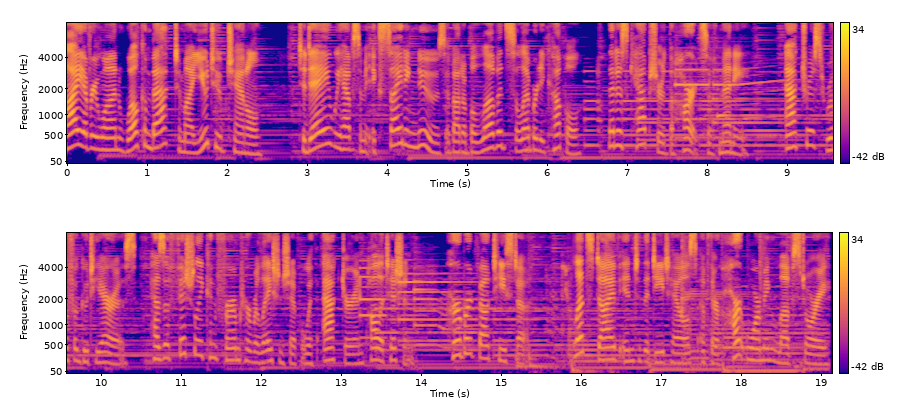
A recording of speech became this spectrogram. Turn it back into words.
Hi everyone, welcome back to my YouTube channel. Today we have some exciting news about a beloved celebrity couple that has captured the hearts of many. Actress Ruffa Gutierrez has officially confirmed her relationship with actor and politician Herbert Bautista. Let's dive into the details of their heartwarming love story.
